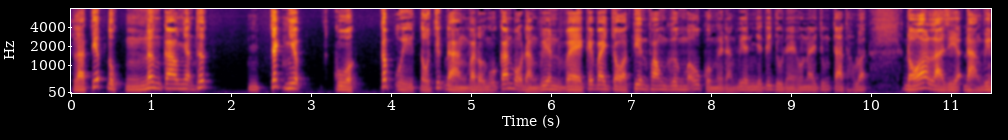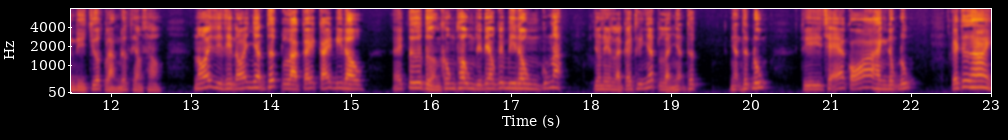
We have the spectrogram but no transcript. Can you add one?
là tiếp tục nâng cao nhận thức, trách nhiệm của cấp ủy tổ chức đảng và đội ngũ cán bộ đảng viên về cái vai trò tiên phong gương mẫu của người đảng viên như cái chủ đề hôm nay chúng ta thảo luận. Đó là gì ạ? Đảng viên đi trước làng nước theo sau. Nói gì thì nói nhận thức là cái cái đi đầu. Đấy, tư tưởng không thông thì đeo cái bi đông cũng nặng. Cho nên là cái thứ nhất là nhận thức nhận thức đúng thì sẽ có hành động đúng. Cái thứ hai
